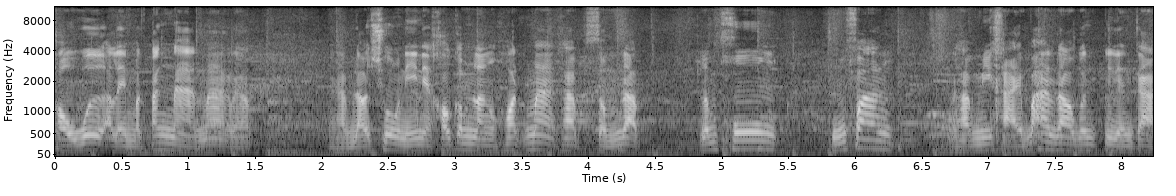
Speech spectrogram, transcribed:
พาวเวอร์อะไรมาตั้งนานมากแล้ว นะครับแล้วช่วงนี้เนี่ยเขากำลังฮอตมากครับสำหรับลำโพงหูฟังนะครับมีขายบ้านเรากันเกลื่อนกา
